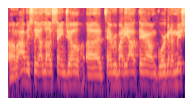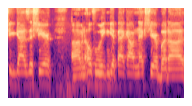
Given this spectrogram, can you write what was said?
Um, obviously, I love St. Joe. Uh, to everybody out there, um, we're going to miss you guys this year, um, and hopefully we can get back out next year. But uh,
